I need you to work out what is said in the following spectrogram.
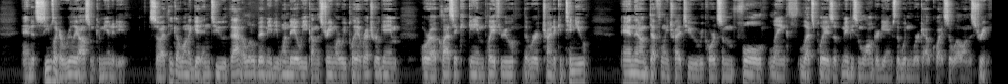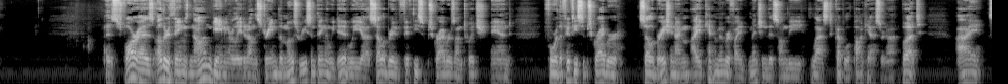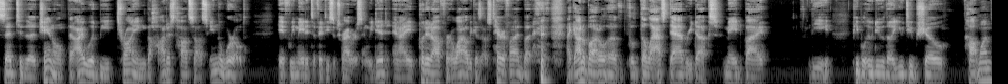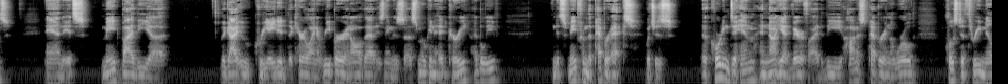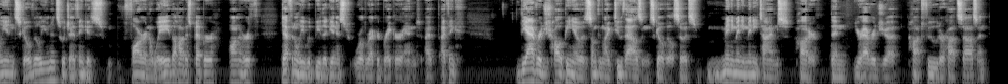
And it seems like a really awesome community. So I think I want to get into that a little bit, maybe one day a week on the stream where we play a retro game or a classic game playthrough that we're trying to continue. And then I'll definitely try to record some full length Let's Plays of maybe some longer games that wouldn't work out quite so well on the stream. As far as other things non gaming related on the stream, the most recent thing that we did, we uh, celebrated 50 subscribers on Twitch. And for the 50 subscriber celebration, I'm, I can't remember if I mentioned this on the last couple of podcasts or not, but I said to the channel that I would be trying the hottest hot sauce in the world if we made it to 50 subscribers and we did and i put it off for a while because i was terrified but i got a bottle of the, last dab redux made by the people who do the youtube show hot ones and it's made by the uh, the guy who created the carolina reaper and all of that his name is uh, smoking ed Currie i believe and it's made from the pepper x which is according to him, and not yet verified, the hottest pepper in the world, close to 3 million Scoville units, which I think is far and away the hottest pepper on Earth. Definitely would be the Guinness World Record breaker, and I, I think the average jalapeno is something like 2,000 Scoville, so it's many, many, many times hotter than your average uh, hot food or hot sauce. And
